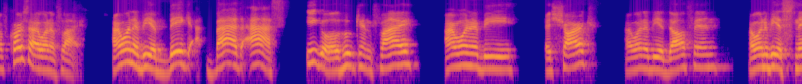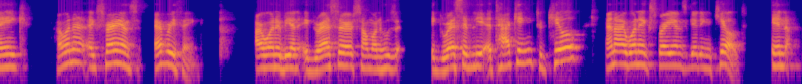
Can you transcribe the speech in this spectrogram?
Of course, I want to fly. I want to be a big, bad ass eagle who can fly. I want to be a shark. I want to be a dolphin. I want to be a snake. I want to experience everything. I want to be an aggressor, someone who's aggressively attacking to kill, and I want to experience getting killed. In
